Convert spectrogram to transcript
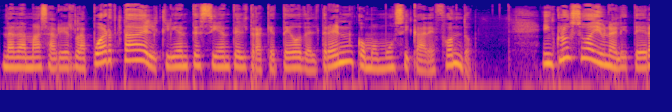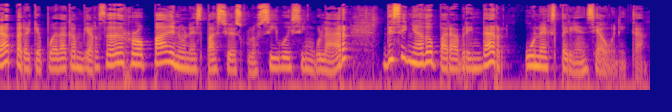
Nada más abrir la puerta, el cliente siente el traqueteo del tren como música de fondo. Incluso hay una litera para que pueda cambiarse de ropa en un espacio exclusivo y singular, diseñado para brindar una experiencia única.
